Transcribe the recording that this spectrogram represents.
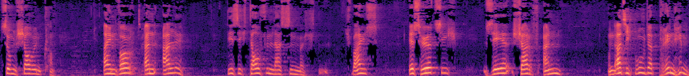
zum Schauen kommen. Ein Wort an alle, die sich taufen lassen möchten. Ich weiß, es hört sich sehr scharf an. Und als ich Bruder Brenhem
